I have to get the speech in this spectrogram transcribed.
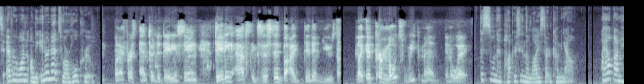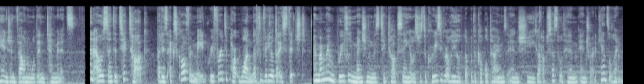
to everyone on the internet, to our whole crew. When I first entered the dating scene, dating apps existed, but I didn't use them. Like, it promotes weak men in a way. This is when the hypocrisy and the lies started coming out. I hopped on Hinge and found him within 10 minutes. Then I was sent a TikTok that his ex-girlfriend made, referred to part one. That's a video that I stitched. I remember him briefly mentioning this TikTok saying it was just a crazy girl he hooked up with a couple times and she got obsessed with him and tried to cancel him.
